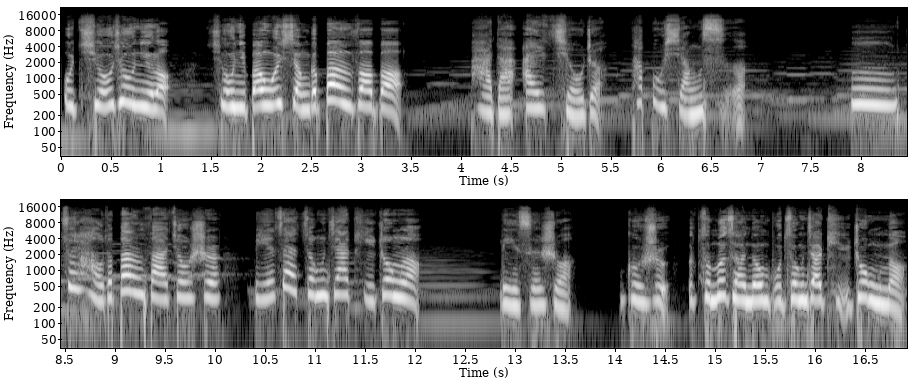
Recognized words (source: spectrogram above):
我求求你了，求你帮我想个办法吧！帕达哀求着，他不想死。嗯，最好的办法就是别再增加体重了。丽丝说。可是怎么才能不增加体重呢？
